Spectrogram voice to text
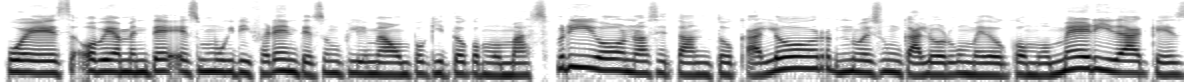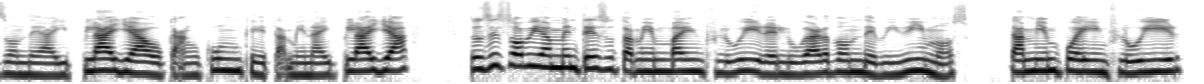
pues obviamente es muy diferente, es un clima un poquito como más frío, no hace tanto calor, no es un calor húmedo como Mérida, que es donde hay playa, o Cancún, que también hay playa. Entonces obviamente eso también va a influir el lugar donde vivimos. También puede influir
